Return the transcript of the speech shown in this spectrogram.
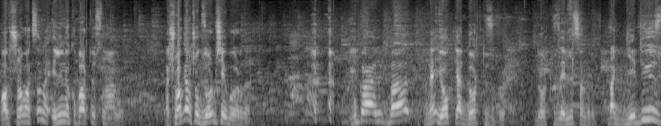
Abi şuna baksana elinle kopartıyorsun abi. Ya şu hakikaten çok zor bir şey bu arada. Bu galiba ne? Yok ya 400 bu. 450 sanırım. Bak 700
